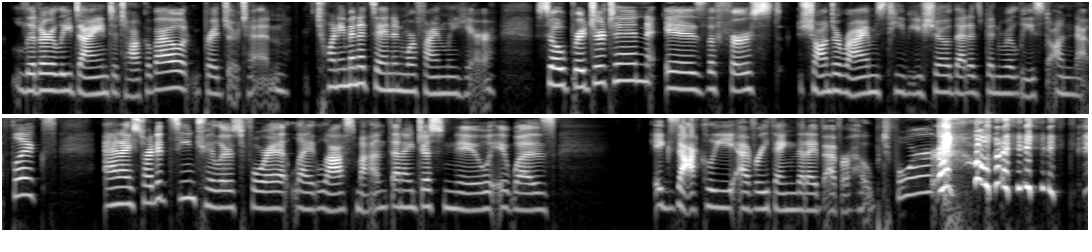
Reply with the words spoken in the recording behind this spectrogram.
literally dying to talk about Bridgerton. 20 minutes in, and we're finally here. So, Bridgerton is the first Shonda Rhimes TV show that has been released on Netflix. And I started seeing trailers for it like last month, and I just knew it was exactly everything that I've ever hoped for. like,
